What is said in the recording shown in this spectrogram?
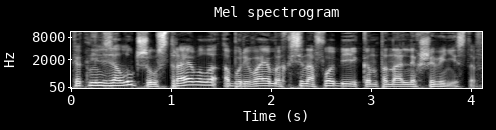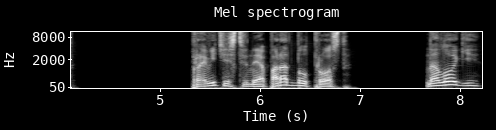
как нельзя лучше устраивало обуреваемых ксенофобией кантональных шовинистов. Правительственный аппарат был прост. Налоги,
